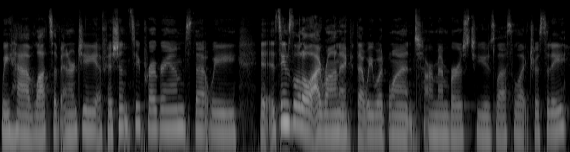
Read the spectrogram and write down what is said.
We have lots of energy efficiency programs that we, it, it seems a little ironic that we would want our members to use less electricity.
